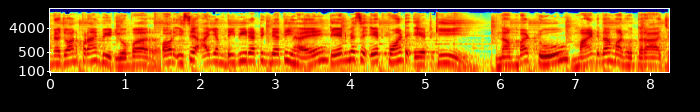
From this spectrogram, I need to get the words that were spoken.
अमेजोन प्राइम वीडियो पर, और इसे आईएमडीबी रेटिंग देती है टेन में से 8.8 की। Number two mind the Malhotras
